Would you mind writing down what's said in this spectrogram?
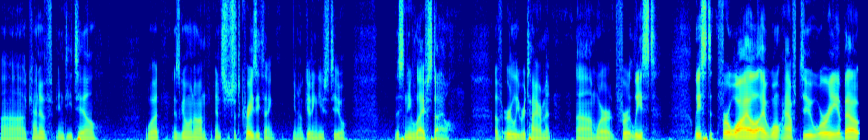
uh, kind of in detail what is going on, and it's just a crazy thing you know, getting used to this new lifestyle of early retirement, um, where for at least, at least for a while, I won't have to worry about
